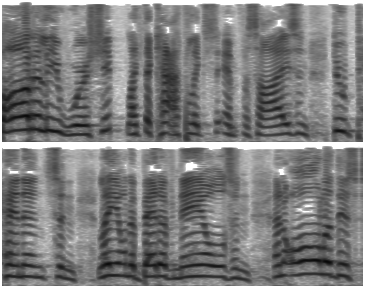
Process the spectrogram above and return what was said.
bodily worship, like the Catholics emphasize, and do penance and lay on a bed of nails and, and all of this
